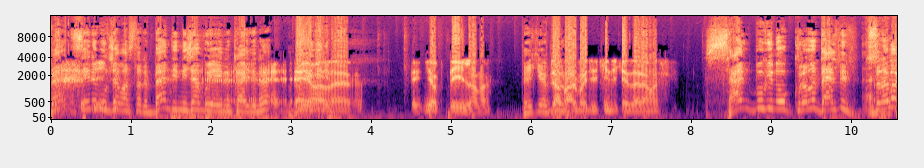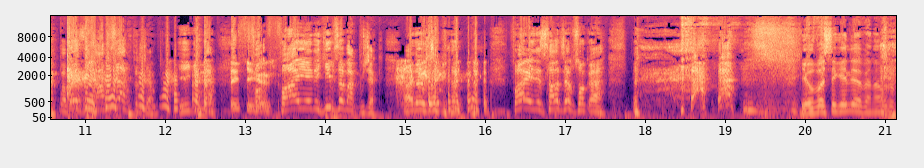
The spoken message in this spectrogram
ben seni bulacağım aslanım. Ben dinleyeceğim bu yayının kaydını. Eyvallah. Yok değil ama. Peki öpüyorum. Rabarbacı ikinci kez aramaz. Sen bugün o kuralı deldin. Kusura bakma ben seni hapse attıracağım. İyi günler. Peki, Fa- görüşürüz. Fahiye de kimse bakmayacak. Hadi hoşçakal. Fahiye de salacağım sokağa. Yılbaşı geliyor ben alırım.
